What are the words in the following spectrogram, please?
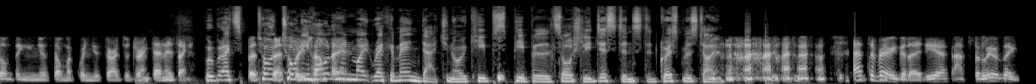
something in your stomach when you start to drink anything. But, but, But Tony, Tony Holohan might recommend that. You know, it keeps people socially distanced at Christmas time. that's a very good idea. Absolutely.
